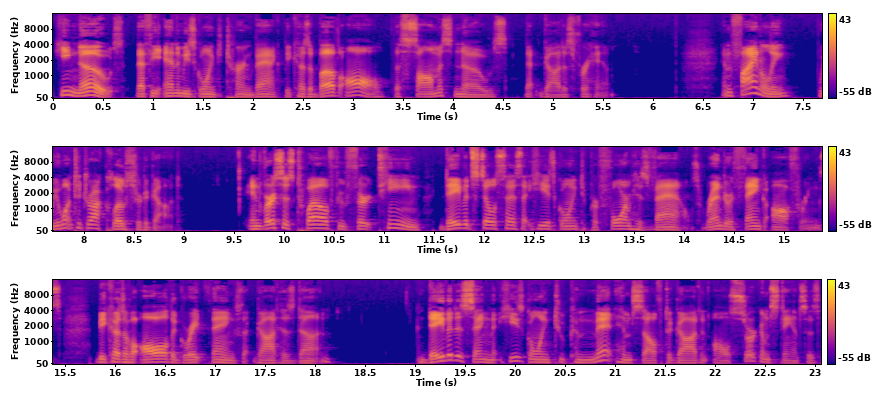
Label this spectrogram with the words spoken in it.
He knows that the enemy is going to turn back because, above all, the psalmist knows that God is for him. And finally, we want to draw closer to God. In verses 12 through 13, David still says that he is going to perform his vows, render thank offerings, because of all the great things that God has done. David is saying that he's going to commit himself to God in all circumstances,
